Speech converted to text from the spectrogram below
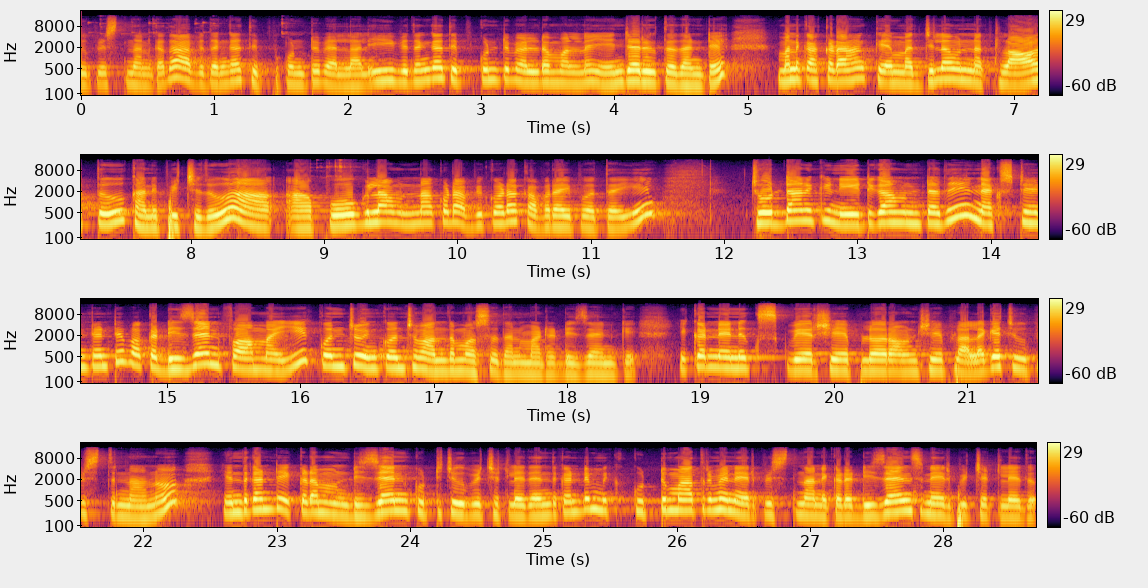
చూపిస్తున్నాను కదా. ఆ విధంగా తిప్పుకుంటూ వెళ్ళాలి. ఈ విధంగా తిప్పుకుంటూ వెళ్ళడం వలన ఏం జరుగుతుందంటే మనకు అక్కడ మధ్యలో ఉన్న క్లాత్ కనిపించదు. ఆ పోగులా ఉన్నా కూడా అవి కూడా కవర్ అయిపోతాయి. చూడ్డానికి నీట్గా ఉంటుంది. నెక్స్ట్ ఏంటంటే ఒక డిజైన్ ఫామ్ అయ్యి కొంచెం ఇంకొంచెం అందం వస్తుంది అనమాట డిజైన్కి. ఇక్కడ నేను స్క్వేర్ షేప్లో రౌండ్ షేప్లో అలాగే చూపిస్తున్నాను. ఎందుకంటే ఇక్కడ డిజైన్ కుట్టి చూపించట్లేదు. ఎందుకంటే మీకు కుట్టు మాత్రమే నేర్పిస్తున్నాను. ఇక్కడ డిజైన్స్ నేర్పించట్లేదు.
